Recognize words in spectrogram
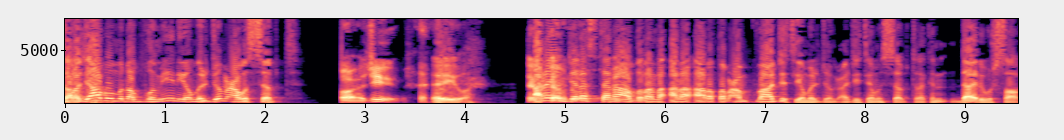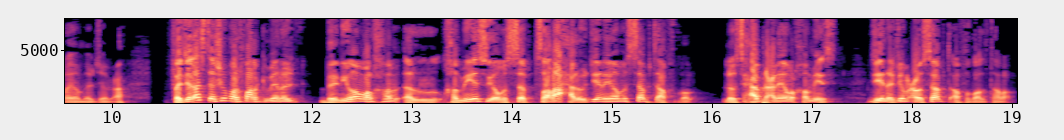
ترى جابوا منظمين يوم الجمعة والسبت. أوه عجيب. أيوه. أنا يوم جلست أناظر أنا أنا أنا طبعا ما جيت يوم الجمعة جيت يوم السبت لكن داري وش صار يوم الجمعة. فجلست أشوف الفرق بين ال... بين يوم الخم... الخميس ويوم السبت. صراحة لو جينا يوم السبت أفضل. لو سحبنا على يوم الخميس جينا جمعة وسبت أفضل ترى.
